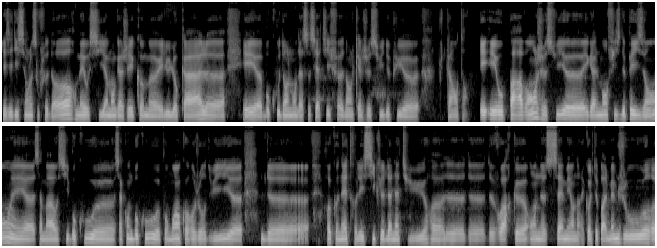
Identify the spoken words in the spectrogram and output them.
les éditions Le Souffle d'Or, mais aussi à m'engager comme euh, élu local et beaucoup dans le monde associatif dans lequel je suis depuis plus de 40 ans. Et, auparavant, je suis euh, également fils de paysan et euh, ça m'a aussi beaucoup, euh, ça compte beaucoup pour moi encore aujourd'hui de reconnaître les cycles de la nature, de, de, de, voir qu'on ne sème et on ne récolte pas le même jour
